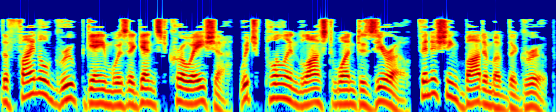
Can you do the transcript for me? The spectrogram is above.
The final group game was against Croatia, which Poland lost 1–0, finishing bottom of the group.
